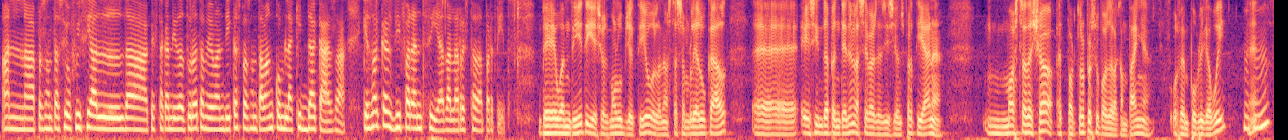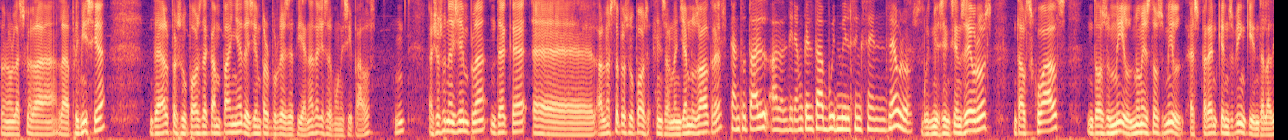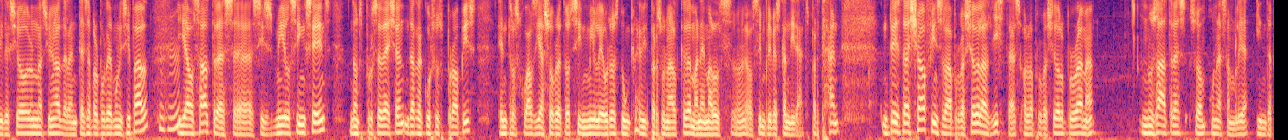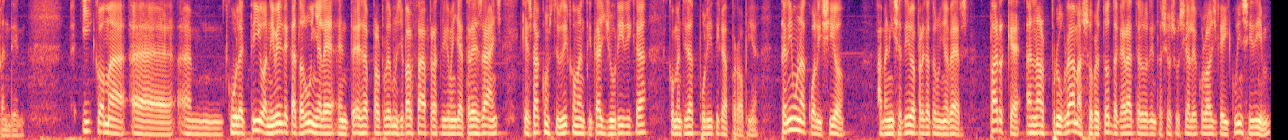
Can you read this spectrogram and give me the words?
En la presentació oficial d'aquesta candidatura també van dir que es presentaven com l'equip de casa, que és el que es diferencia de la resta de partits. Bé, ho hem dit i això és molt objectiu. La nostra assemblea local eh, és independent en les seves decisions partiana. Mostra d'això, et porto el pressupost de la campanya. Ho fem públic avui, eh? uh -huh. la, la, la primícia del pressupost de campanya de gent pel progrés de Tiana d'aquestes municipals. Mm? Això és un exemple de que eh, el nostre pressupost ens el mengem nosaltres. Que en total el direm que és de 8.500 euros. 8.500 euros, dels quals 2.000, només 2.000, esperem que ens vinguin de la Direcció Nacional de l'Entesa pel Progrés Municipal uh mhm. -huh. i els altres eh, 6.500 doncs, procedeixen de recursos propis, entre els quals hi ha sobretot 5.000 euros d'un crèdit personal que demanem als, als 5 primers candidats. Per tant, des d'això fins a l'aprovació de les llistes o l'aprovació del programa, nosaltres som una assemblea independent i com a eh, um, col·lectiu a nivell de Catalunya l'entesa pel Poder Municipal fa pràcticament ja 3 anys que es va constituir com a entitat jurídica, com a entitat política pròpia. Tenim una coalició amb Iniciativa per Catalunya Verds perquè en el programa, sobretot de caràcter d'orientació social i ecològica, hi coincidim,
